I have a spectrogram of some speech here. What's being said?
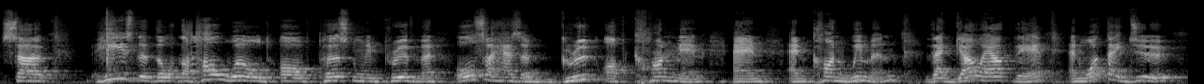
So here's the, the, the, whole world of personal improvement also has a group of con men and, and con women that go out there and what they do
